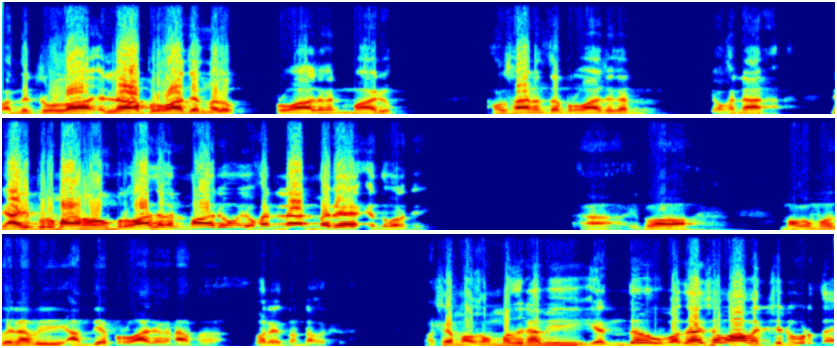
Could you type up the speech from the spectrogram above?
വന്നിട്ടുള്ള എല്ലാ പ്രവാചകങ്ങളും പ്രവാചകന്മാരും. അവസാനത്തെ പ്രവാചകൻ യോഹന്നാന. ന്യായപ്രമാണവും പ്രവാചകന്മാരും യോഹന്നാൻ വരെ എന്ന് പറഞ്ഞു. ആ ഇപ്പോ മുഹമ്മദ് നബി അന്ത്യപ്രവാചകനാന്ന് പറയുന്നുണ്ട് അവർ പക്ഷെ മുഹമ്മദ് നബി എന്ത് ഉപദേശമാ മനുഷ്യന് കൊടുത്തേ?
